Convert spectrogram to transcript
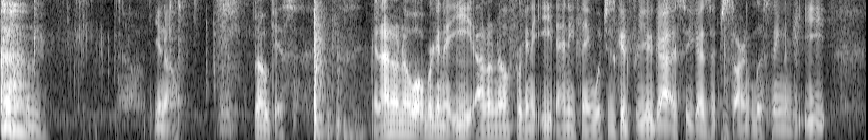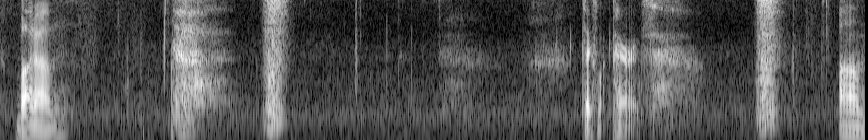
you know, bogus. And I don't know what we're to eat. I don't know if we're to eat anything, which is good for you guys, so you guys just aren't listening to me eat. But um, Text my parents. Um,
